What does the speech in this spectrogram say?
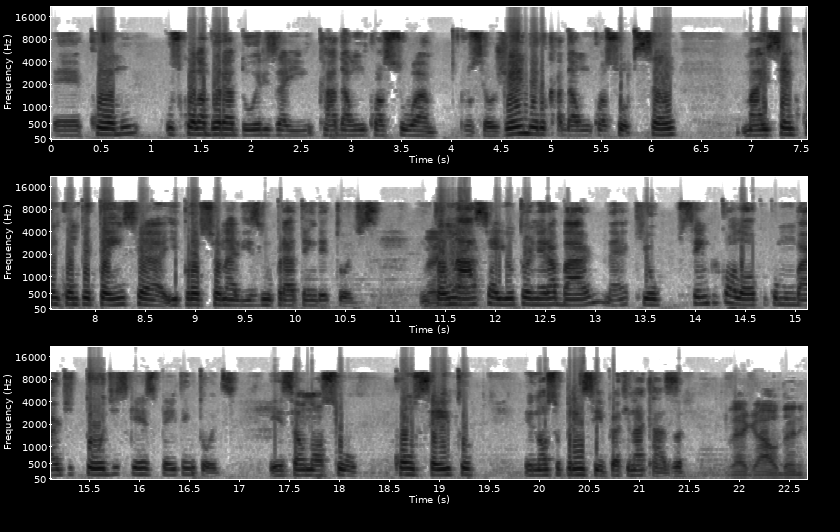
é, como os colaboradores aí, cada um com a sua, com o seu gênero, cada um com a sua opção, mas sempre com competência e profissionalismo para atender todos. Então Legal. nasce aí o Torneira Bar, né, que eu sempre coloco como um bar de todos que respeitem todos. Esse é o nosso conceito e nosso princípio aqui na casa. Legal, Dani.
